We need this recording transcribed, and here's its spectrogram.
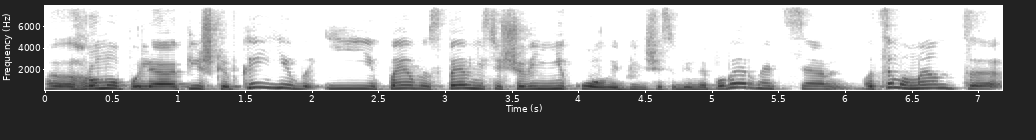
Громополя пішки в Київ і пев, з певністю, що він ніколи більше сюди не повернеться. Оце момент е,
